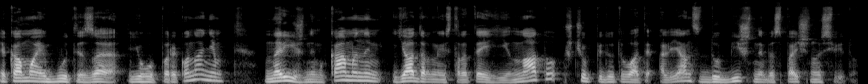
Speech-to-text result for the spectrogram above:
яка має бути, за його переконанням, наріжним каменем ядерної стратегії НАТО, щоб підготувати альянс до більш небезпечного світу.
